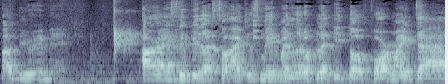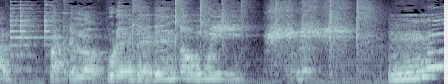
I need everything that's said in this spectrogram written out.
I'll be right back. Alright, stupida, so I just made my little platito for my dad. Pa que lo pruebe viendo mm.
